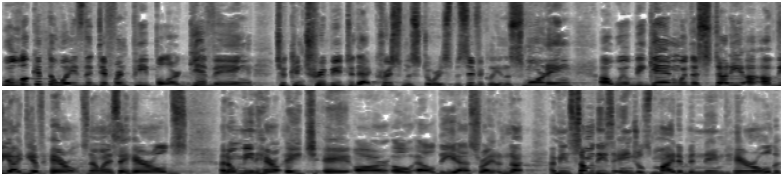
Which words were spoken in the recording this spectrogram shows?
we'll look at the ways that different people are giving to contribute to that Christmas story specifically. And this morning, uh, we'll begin with a study of the idea of heralds. Now, when I say heralds, I don't mean herald, H A R O L D S, right? Not, I mean, some of these angels might have been named Herald,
